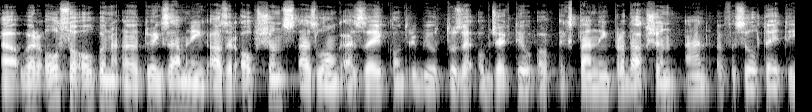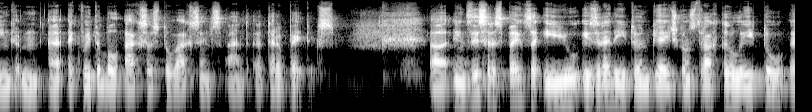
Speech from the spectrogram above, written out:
Uh, we're also open uh, to examining other options as long as they contribute to the objective of expanding production and facilitating um, equitable access to vaccines and therapeutics. Uh, in this respect, the EU is ready to engage constructively to uh,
